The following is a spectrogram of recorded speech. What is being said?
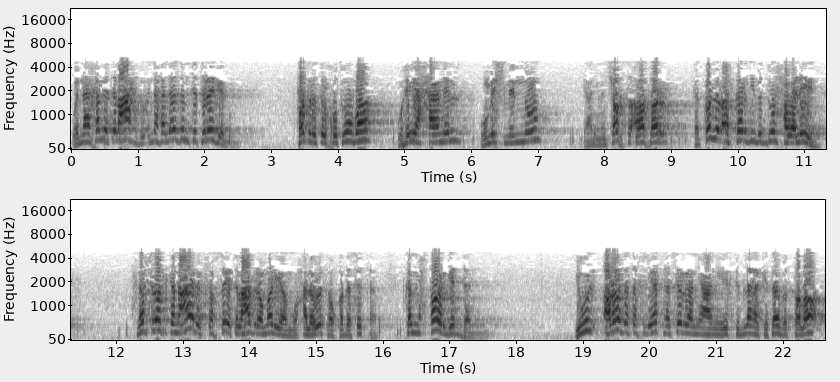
وإنها خلت العهد وإنها لازم تترجم. فترة الخطوبة وهي حامل ومش منه يعني من شخص آخر. كانت كل الأفكار دي بتدور حواليه. في نفس الوقت كان عارف شخصية العذراء مريم وحلاوتها وقداستها. كان محتار جدا. يقول أراد تخليتها سرا يعني يكتب لها كتاب الطلاق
